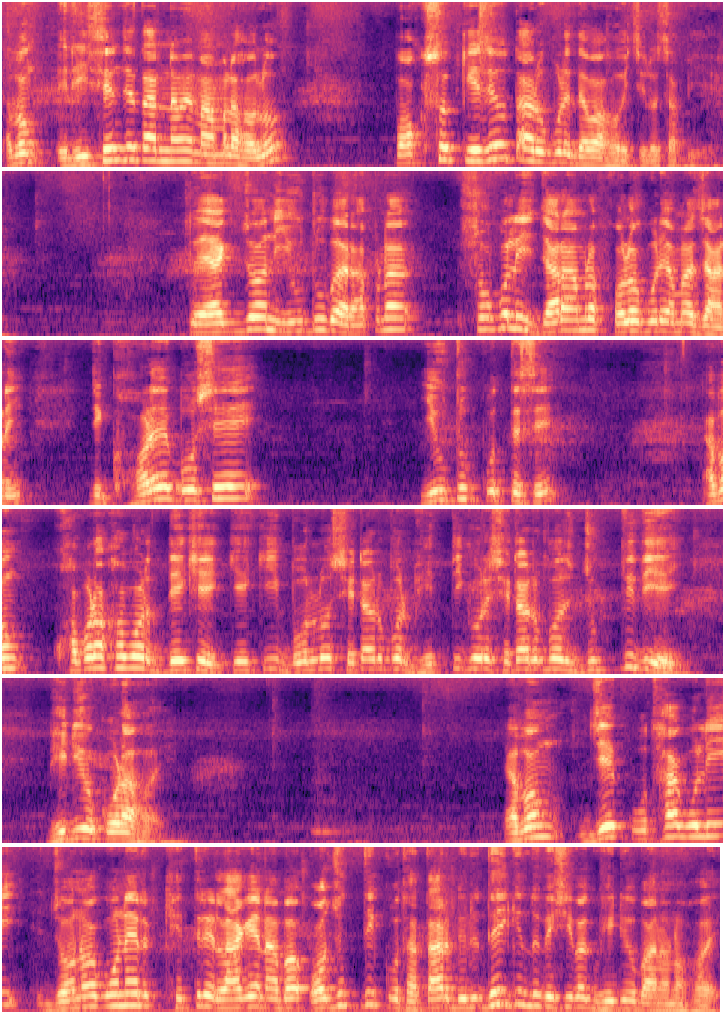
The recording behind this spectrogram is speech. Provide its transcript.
এবং রিসেন্ট যে তার নামে মামলা হলো, পক্সো কেজেও তার উপরে দেওয়া হয়েছিল চাপিয়ে। তো একজন ইউটিউবার, আপনার সকলেই যারা আমরা ফলো করি, আমরা জানি যে ঘরে বসে ইউটিউব করতেছে এবং খবরাখবর দেখে কে কি বলল সেটার উপর ভিত্তি করে, সেটার উপর যুক্তি দিয়েই ভিডিও করা হয়। এবং যে কথাগুলি জনগণের ক্ষেত্রে লাগে না বা অযৌক্তিক কথা, তার বিরুদ্ধেই কিন্তু বেশিরভাগ ভিডিও বানানো হয়।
